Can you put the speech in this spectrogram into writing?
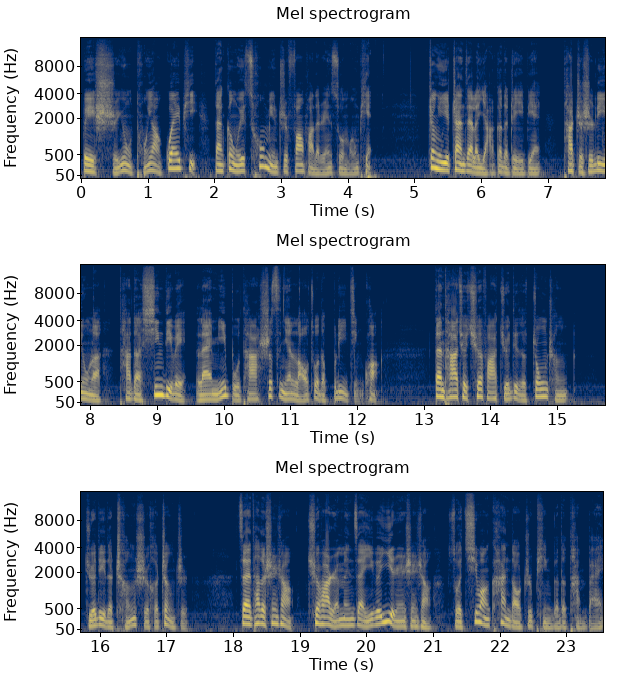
被使用同样乖僻但更为聪明之方法的人所蒙骗。正义站在了雅各的这一边，他只是利用了他的新地位来弥补他十四年劳作的不利境况。但他却缺乏绝对的忠诚、绝对的诚实和正直，在他的身上缺乏人们在一个艺人身上所期望看到之品格的坦白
